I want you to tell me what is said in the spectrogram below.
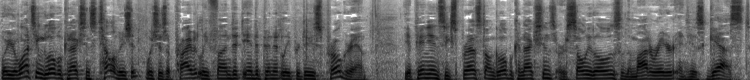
Well, you're watching Global Connections Television, which is a privately funded, independently produced program. The opinions expressed on Global Connections are solely those of the moderator and his guest.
